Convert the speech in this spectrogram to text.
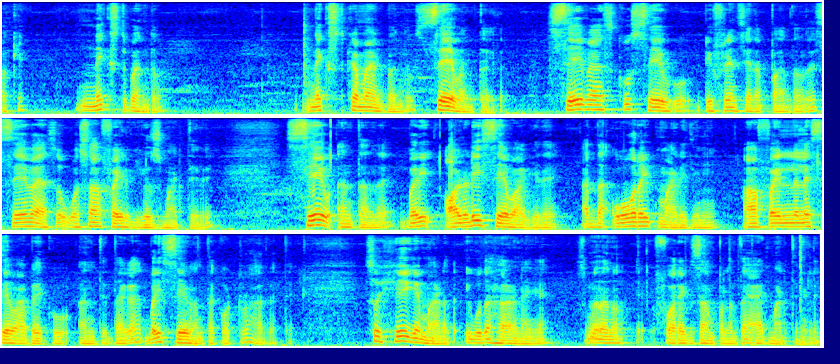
ಓಕೆ ನೆಕ್ಸ್ಟ್ ಬಂದು ನೆಕ್ಸ್ಟ್ ಕಮ್ಯಾಂಡ್ ಬಂದು ಸೇವ್ ಅಂತ ಇದೆ. ಸೇವ್ ಆ್ಯಸ್ಗೂ ಸೇವ್ಗೂ ಡಿಫ್ರೆನ್ಸ್ ಏನಪ್ಪ ಅಂತಂದರೆ, ಸೇವ್ ಆ್ಯಸು ಹೊಸ ಫೈಲ್ಗೆ ಯೂಸ್ ಮಾಡ್ತೀವಿ. ಸೇವ್ ಅಂತಂದರೆ ಬರೀ ಆಲ್ರೆಡಿ ಸೇವ್ ಆಗಿದೆ ಅದನ್ನ ಓವರೈಟ್ ಮಾಡಿದ್ದೀನಿ ಆ ಫೈಲ್ನಲ್ಲೇ ಸೇವ್ ಆಗಬೇಕು ಅಂತಿದ್ದಾಗ ಬರೀ ಸೇವ್ ಅಂತ ಕೊಟ್ಟರು ಆಗುತ್ತೆ. ಸೊ ಹೇಗೆ ಮಾಡೋದು? ಈಗ ಉದಾಹರಣೆಗೆ ಸುಮ್ಮನೆ ನಾನು ಫಾರ್ ಎಕ್ಸಾಂಪಲ್ ಅಂತ ಆ್ಯಡ್ ಮಾಡ್ತೀನಿ ಇಲ್ಲಿ.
